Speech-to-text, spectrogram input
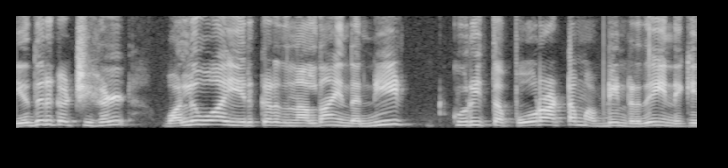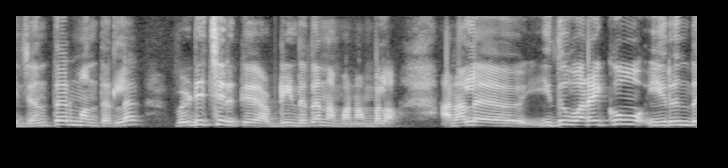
எதிர்க்கட்சிகள் வலுவாக இருக்கிறதுனால தான் இந்த நீட் குறித்த போராட்டம் அப்படின்றது இன்னைக்கு ஜந்தர் மந்தரில் வெடிச்சிருக்கு அப்படின்றத நம்ம நம்பலாம். அதனால் இதுவரைக்கும் இருந்த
